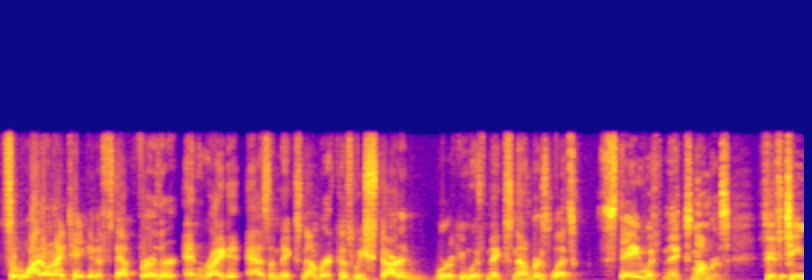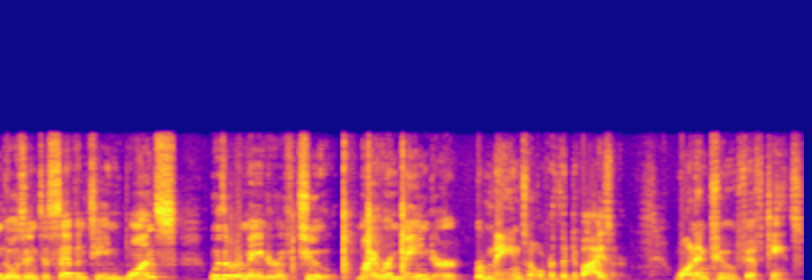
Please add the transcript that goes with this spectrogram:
So why don't I take it a step further and write it as a mixed number? Because we started working with mixed numbers. Let's stay with mixed numbers. 15 goes into 17 once with a remainder of 2. My remainder remains over the divisor, 1 and 2 fifteenths.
